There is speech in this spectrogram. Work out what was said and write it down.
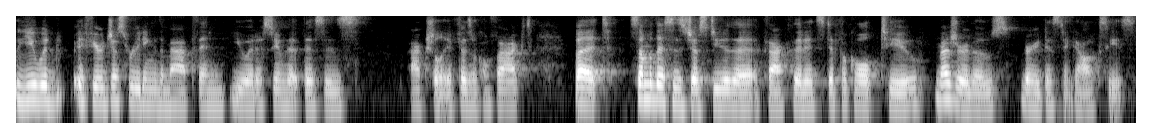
you would, if you're just reading the map, then you would assume that this is actually a physical fact. But some of this is just due to the fact that it's difficult to measure those very distant galaxies.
